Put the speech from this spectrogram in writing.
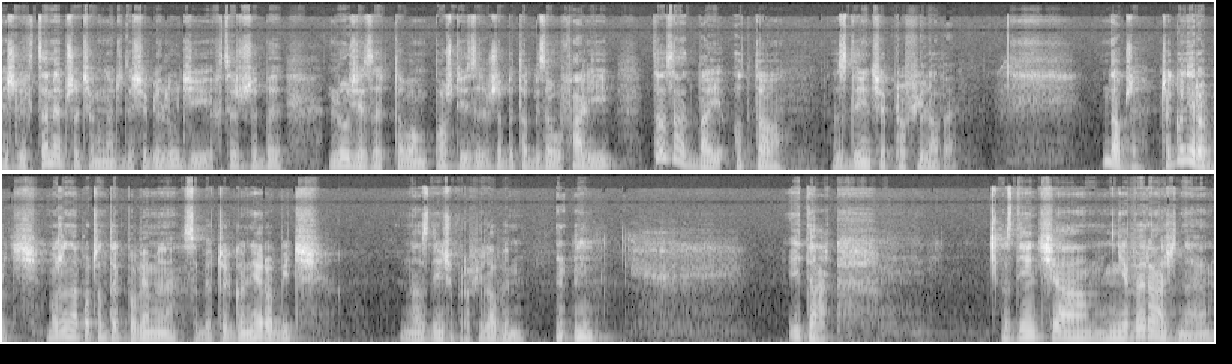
Jeżeli chcemy przyciągnąć do siebie ludzi, chcesz, żeby ludzie za tobą poszli, żeby tobie zaufali, to zadbaj o to zdjęcie profilowe. Dobrze, czego nie robić? Może na początek powiemy sobie, czego nie robić na zdjęciu profilowym. I tak, zdjęcia niewyraźne,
